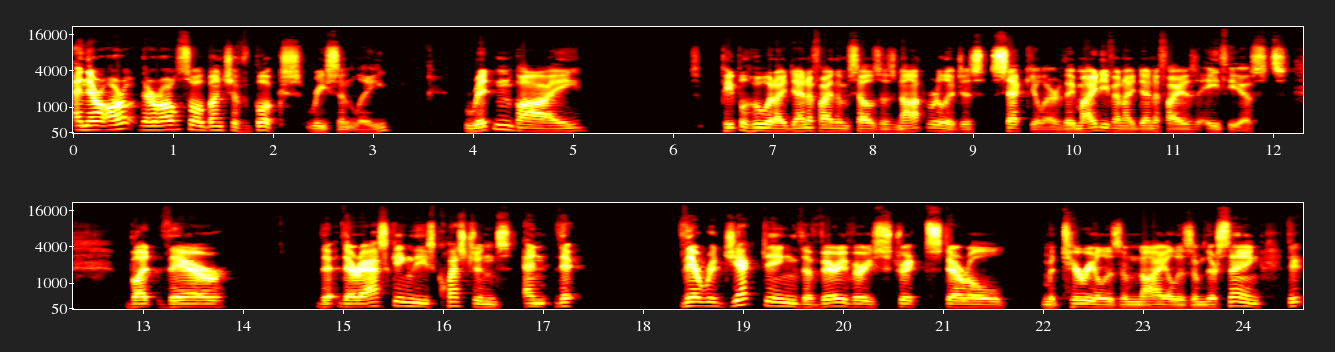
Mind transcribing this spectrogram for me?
and there are there are also a bunch of books recently written by people who would identify themselves as not religious, secular. They might even identify as atheists, but they're they're asking these questions and they're they're rejecting the very very strict sterile materialism nihilism they're saying there,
